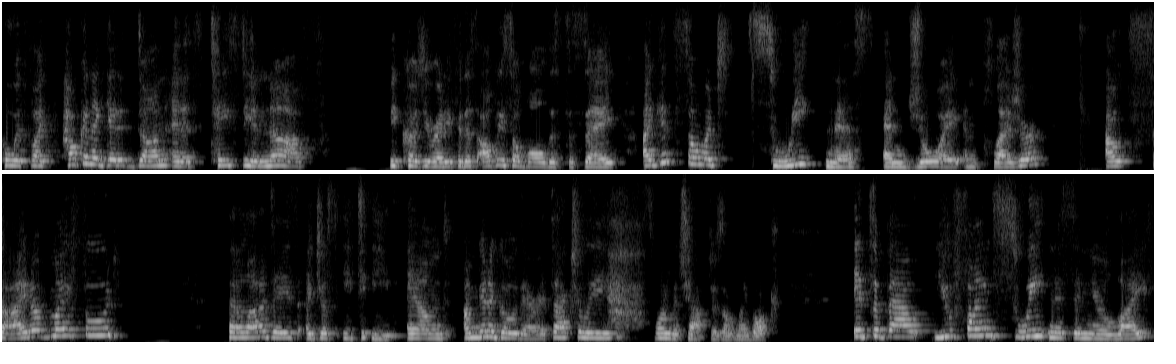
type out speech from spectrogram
who is like, how can I get it done and it's tasty enough because you're ready for this? I'll be so bold as to say, I get so much sweetness and joy and pleasure outside of my food that a lot of days I just eat to eat. And I'm going to go there. It's actually it's one of the chapters of my book. It's about you find sweetness in your life.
